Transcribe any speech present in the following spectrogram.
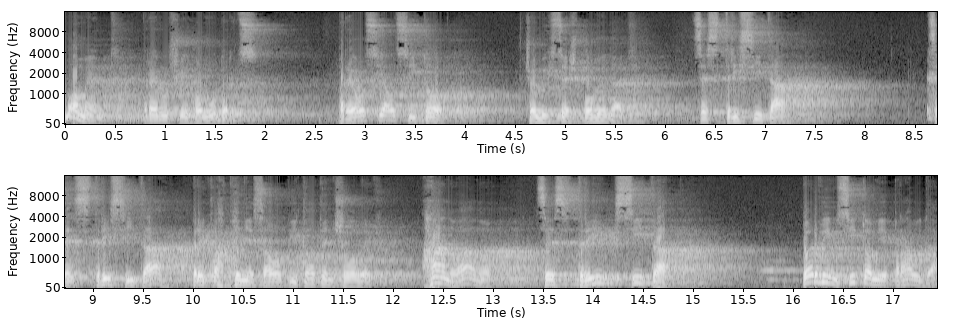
Moment, prerušil ho mudrc. Preosial si to, čo mi chceš povedať, cez tri sita? Cez tri sita? Prekvapene sa opýtal ten človek. Áno, áno, cez tri sita. Prvým sitom je pravda.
